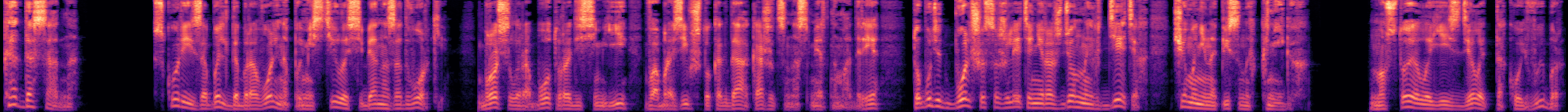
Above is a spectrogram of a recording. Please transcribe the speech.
Как досадно. Вскоре Изабель добровольно поместила себя на задворке, бросила работу ради семьи, вообразив, что когда окажется на смертном одре, то будет больше сожалеть о нерожденных детях, чем о ненаписанных книгах. Но стоило ей сделать такой выбор,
